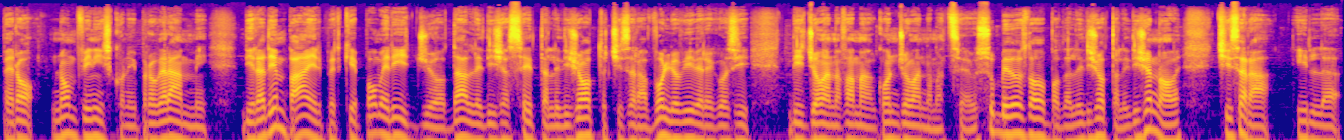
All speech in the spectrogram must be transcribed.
però non finiscono i programmi di Radio Empire perché pomeriggio dalle 17 alle 18 ci sarà Voglio vivere così di Giovanna Famà con Giovanna Mazzeo. E subito dopo dalle 18 alle 19 ci sarà il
